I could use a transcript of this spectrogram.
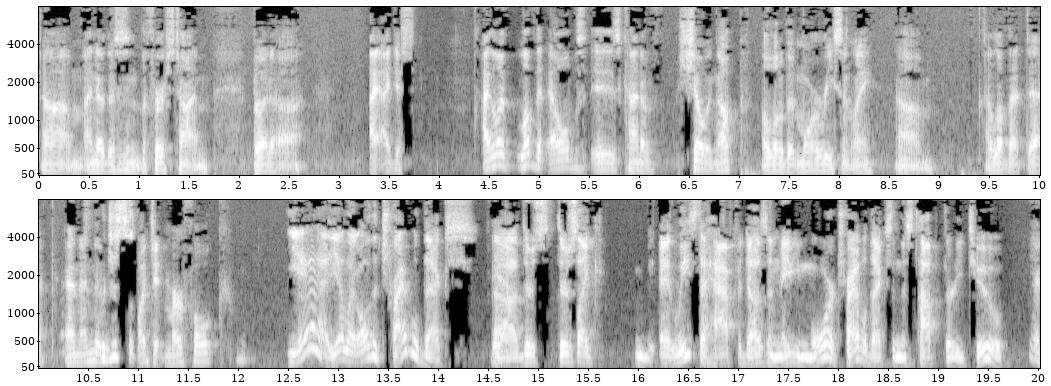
Um, I know this isn't the first time, but uh, I, I just I love love that elves is kind of showing up a little bit more recently. Um, I love that deck, and then the just- budget Merfolk. Yeah, yeah, like all the tribal decks. Yeah. Uh, there's there's like at least a half a dozen, maybe more tribal decks in this top 32. Yeah,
